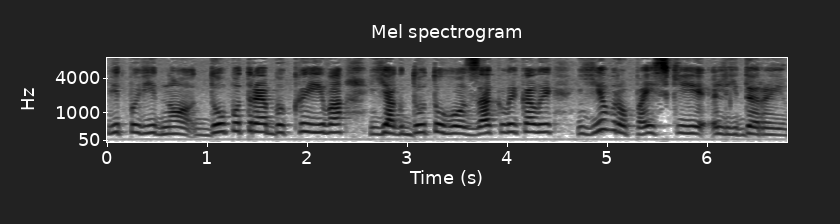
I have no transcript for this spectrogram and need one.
відповідно до потреб Києва, як до того закликали європейські лідери.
